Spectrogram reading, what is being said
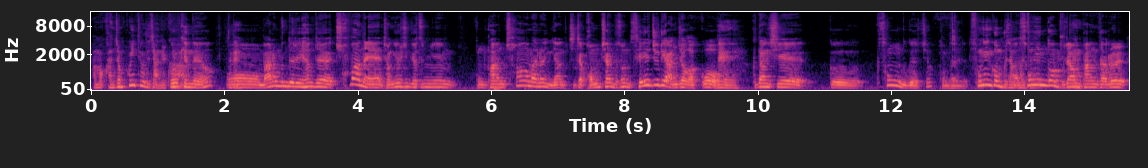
아마 관전 포인트가 되지 않을까. 그렇겠네요. 네. 어, 많은 분들이 현재 초반에 정경심 교수님 공판 처음 하는 그냥 진짜 검찰 무슨 세 줄이 앉아갖고 네. 그 당시에 그 송 누구였죠? 검사는 송인건 아, 부장판사. 송인건 부장판사를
